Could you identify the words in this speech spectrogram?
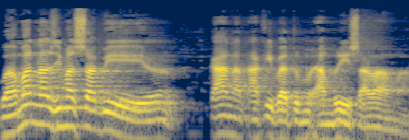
Wa man nazimas sabil kanat akibatum amri salama.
